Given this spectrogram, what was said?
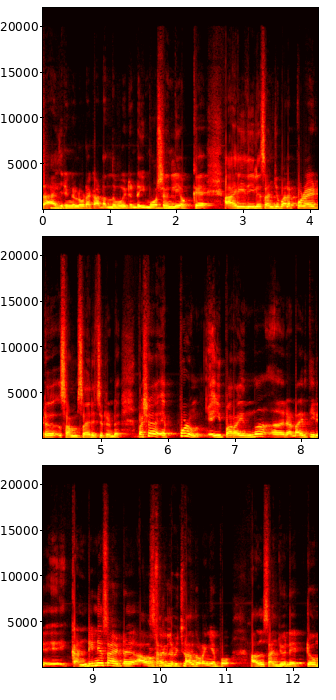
സാഹചര്യങ്ങളിലൂടെ കടന്നു പോയിട്ടുണ്ട്. ഇമോഷണലി ഒക്കെ ആ രീതിയിൽ സഞ്ജു പലപ്പോഴായിട്ട് സംസാരിച്ചിട്ടുണ്ട്. പക്ഷെ എപ്പോഴും ഈ പറയുന്ന ഏഹ്, രണ്ടായിരത്തി കണ്ടിന്യൂസ് ആയിട്ട് അവസരം കിട്ടാൻ തുടങ്ങിയപ്പോൾ അത് സഞ്ജുവിന്റെ ഏറ്റവും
